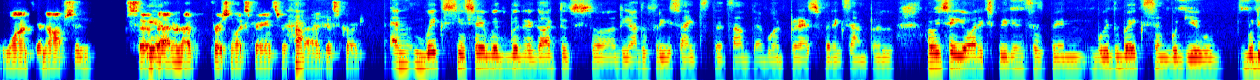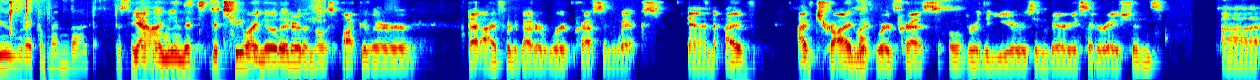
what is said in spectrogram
want an option. So, yeah. but I don't have personal experience with uh, Discord. And Wix, you say with with regard to uh, the other free sites that's out there, WordPress, for example, how would you say your experience has been with Wix, and would you would you recommend that to say? Yeah, I mean the the two I know that are the most popular that I've heard about are WordPress and Wix, and I've I've tried right. with WordPress over the years in various iterations. Uh,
